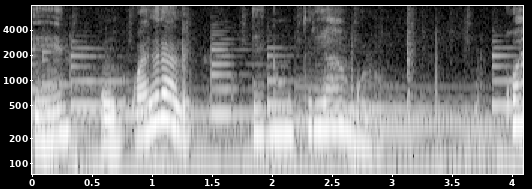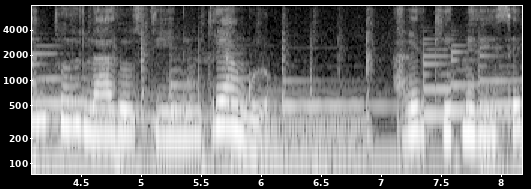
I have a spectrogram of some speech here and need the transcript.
en un cuadrado. En un triángulo. ¿Cuántos lados tiene un triángulo? A ver, ¿quién me dice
